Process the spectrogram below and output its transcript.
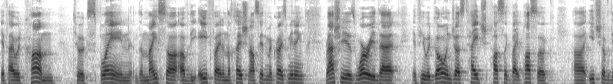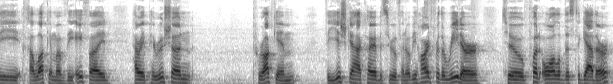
If I would come to explain the Maisa of the ephod and the Chayshin al seder mikrais, meaning Rashi is worried that if he would go and just teach pasuk by pasuk uh, each of the chalakim of the ephod, hare perushan purakim the yishke hakar b'tzruf, and it would be hard for the reader to put all of this together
